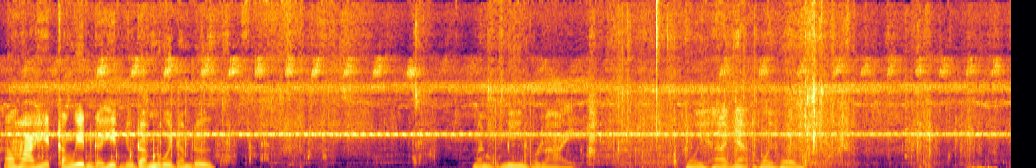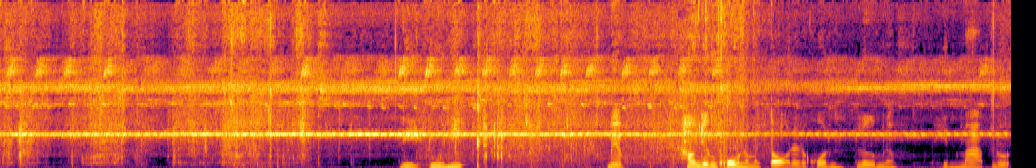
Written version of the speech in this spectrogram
ถ้าหาเห็ดกลางเว้นก็เห็นอยู่ดำด้วยดำเลยมันบ่มีโบลายหวยหายากหวยหอมนี่นู่นนี่แบบเขายังโค้งนะมันโตแล้วทุกคนเริ่มแล้วเห็นมากด้วย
